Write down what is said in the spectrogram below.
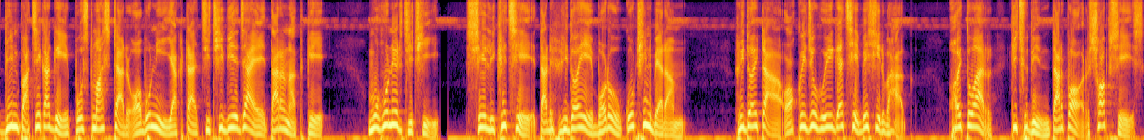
দিন পাঁচেক আগে পোস্টমাস্টার অবনী একটা চিঠি দিয়ে যায় তারানাথকে। মোহনের চিঠি। সে লিখেছে, তার হৃদয়ে বড় কঠিন ব্যারাম। হৃদয়টা অকেজ হয়ে গেছে বেশিরভাগ। হয়তো আর কিছুদিন তারপর সব শেষ।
